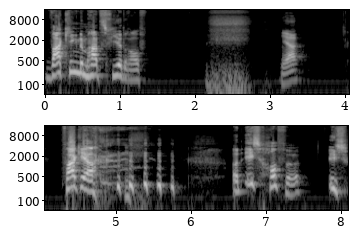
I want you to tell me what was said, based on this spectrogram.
war Kingdom Hearts 4 drauf. Ja. Fuck ja! Und ich hoffe, ich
